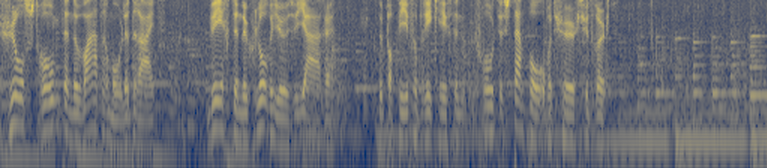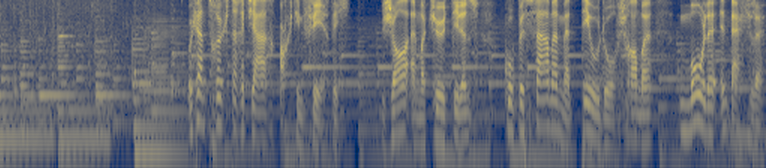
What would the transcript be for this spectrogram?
gul stroomt en de watermolen draait. Weert in de glorieuze jaren. De papierfabriek heeft een grote stempel op het geheugt gedrukt. We gaan terug naar het jaar 1840. Jean en Mathieu Tielens kopen samen met Theodor Schramme een molen in Mechelen.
